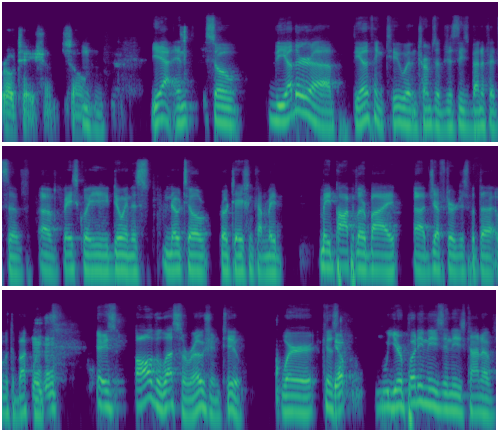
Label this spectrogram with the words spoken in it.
rotation. So Mhm. Yeah, and so the other uh the other thing too in terms of just these benefits of of basically doing this no-till rotation kind of made made popular by uh Jeff Sturgis with the with the buckwheat Mhm. is all the less erosion too where because Yep. you're putting these in these kind of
